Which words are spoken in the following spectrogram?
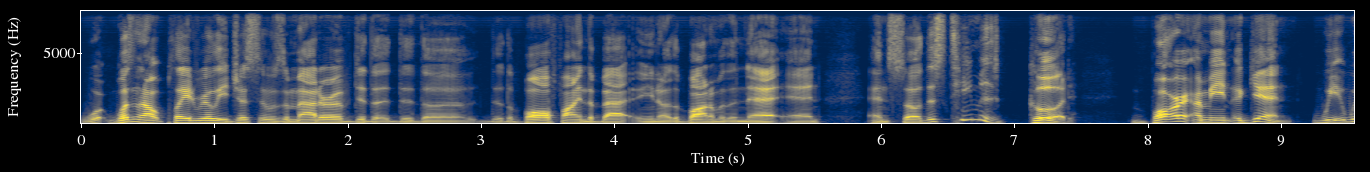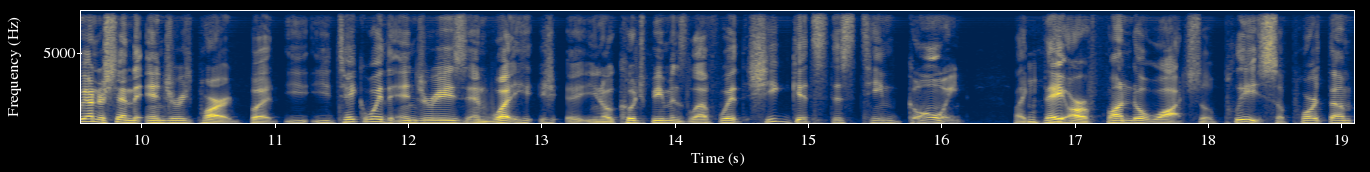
w- Wasn't outplayed really. Just it was a matter of did the did the did the ball find the bat you know the bottom of the net and and so this team is good. Bar, I mean, again, we, we understand the injuries part, but you, you take away the injuries and what he, uh, you know Coach Beeman's left with, she gets this team going. Like they mm-hmm. are fun to watch. So please support them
